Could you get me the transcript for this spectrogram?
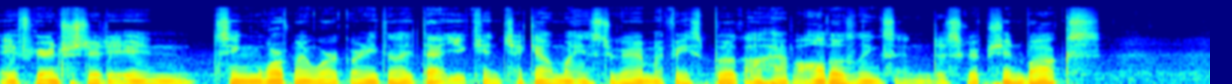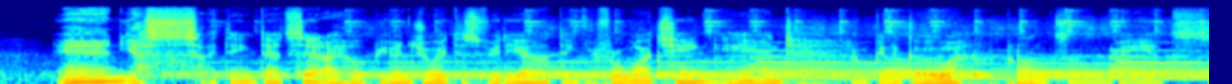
if you're interested in seeing more of my work or anything like that, you can check out my Instagram, my Facebook. I'll have all those links in the description box. And yes, I think that's it. I hope you enjoyed this video. Thank you for watching and I'm gonna go put on some pants.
